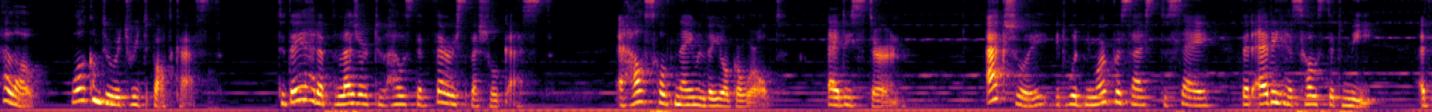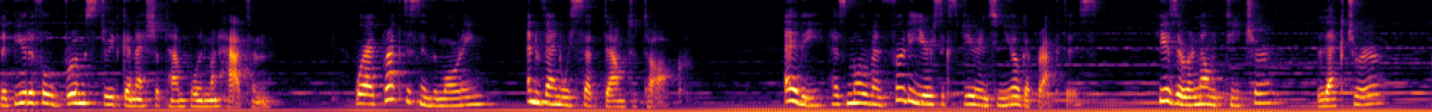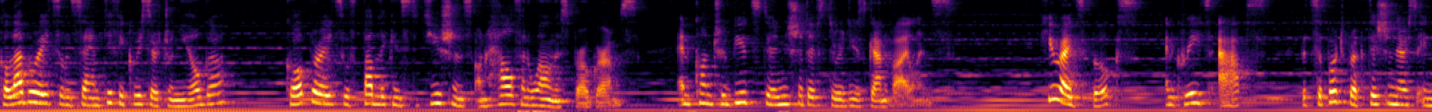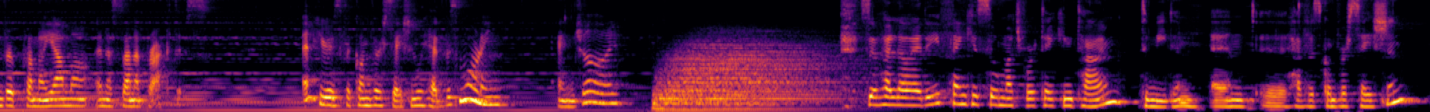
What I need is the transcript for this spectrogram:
Hello, welcome to Retreat Podcast. Today I had a pleasure to host a very special guest, a household name in the yoga world, Eddie Stern. Actually, it would be more precise to say that Eddie has hosted me at the beautiful Broome Street Ganesha Temple in Manhattan, where I practice in the morning and then we sat down to talk. Eddie has more than 30 years' experience in yoga practice. He is a renowned teacher, lecturer, collaborates on scientific research on yoga, cooperates with public institutions on health and wellness programs, and contributes to initiatives to reduce gun violence. He writes books and creates apps that support practitioners in their pranayama and asana practice. And here's the conversation we had this morning. Enjoy! So, hello, Eddie. Thank you so much for taking time to meet and, and uh, have this conversation.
